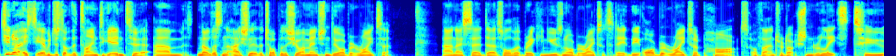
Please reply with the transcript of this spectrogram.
Do you know? It's, yeah, we just don't have the time to get into it. Um, now, listen. Actually, at the top of the show, I mentioned the Orbit Writer, and I said uh, it's all about breaking news and Orbit Writer today. The Orbit Writer part of that introduction relates to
